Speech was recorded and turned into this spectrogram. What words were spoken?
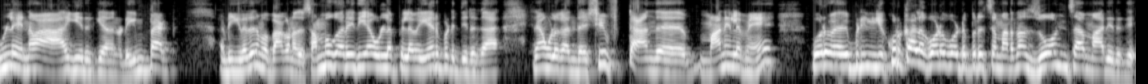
உள்ளே என்னவா ஆகியிருக்கு அதனோட இம்பேக்ட் அப்படிங்கிறத நம்ம பார்க்கணும். அது சமூக ரீதியாக உள்ள பிளவை ஏற்படுத்தியிருக்கா? ஏன்னா உங்களுக்கு அந்த ஷிஃப்ட் அந்த மாநிலமே ஒரு இப்படி நீங்கள் குறுக்கால கோடு போட்டு பிரிச்ச மாதிரி தான் ஜோன்ஸாக மாறி இருக்கு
